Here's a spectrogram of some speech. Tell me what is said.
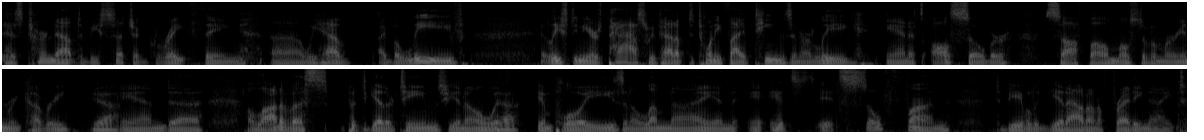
has turned out to be such a great thing. Uh, we have, I believe, at least in years past, we've had up to 25 teams in our league, and it's all sober softball. Most of them are in recovery Yeah. and uh, a lot of us put together teams you know with Yeah. employees and alumni and it's it's so fun to be able to get out on a friday night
